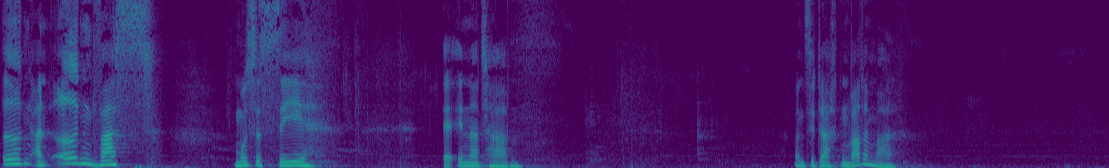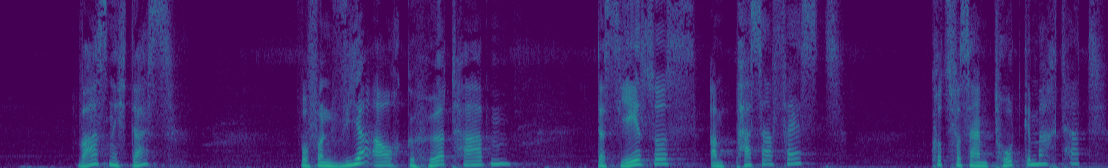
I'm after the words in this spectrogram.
Irgend, an irgendwas muss es sie erinnert haben. Und sie dachten, warte mal, war es nicht das, wovon wir auch gehört haben, das Jesus am Passafest kurz vor seinem Tod gemacht hat?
